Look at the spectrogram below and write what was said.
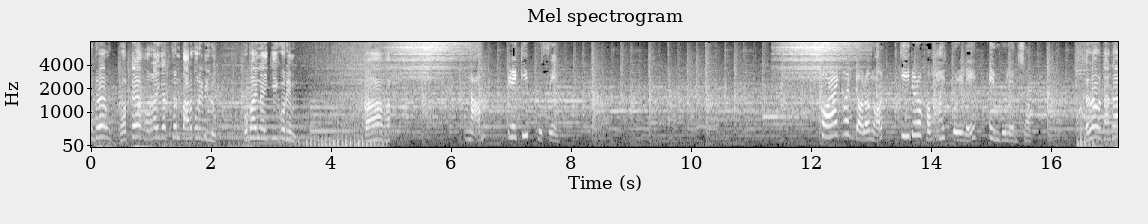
উঠে গোটেই শৰাইঘাটখন পাৰ কৰি দিলোঁ। উপায় নাই কি কৰিম? নাম ৰেকিব হুছেইন। শৰাইঘাট দলঙত কিদৰে সহায় কৰিলে এম্বুলেঞ্চক হেল্ল' দাদা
